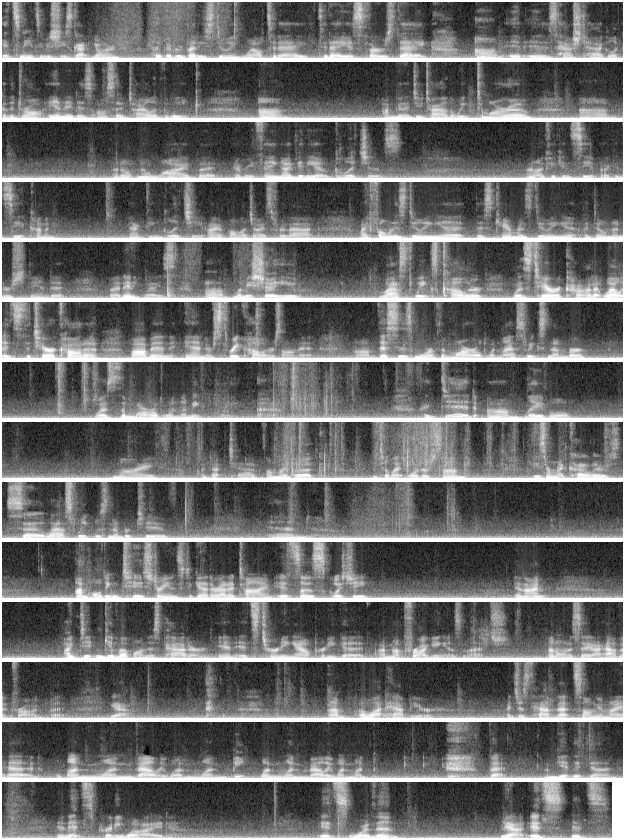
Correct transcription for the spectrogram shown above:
it's Nancy with She's Got Yarn. Hope everybody's doing well today. Today is Thursday. Um, it is hashtag luck of the draw and it is also tile of the week. Um, I'm to do tile of the week tomorrow. Um, I don't know why, but everything I video glitches. I don't know if you can see it, but I can see it kind of acting glitchy. I apologize for that. My phone is doing it. This camera's doing it. I don't understand it. But anyways, um, let me show you. Last week's color was terracotta. Well, it's the terracotta bobbin, and there's three colors on it. Um, this is more of the marled one. Last week's number was the marled one. Let me, I did um, label my I got tabs on my book until I order some. These are my colors. So last week was number two. And I'm holding two strands together at a time. It's so squishy. And I'm, I didn't give up on this pattern and it's turning out pretty good. I'm not frogging as much. I don't want to say I haven't frogged, but yeah. I'm a lot happier. I just have that song in my head. One, one, valley, one, one, beat, one, one, valley, one, one, beat. but I'm getting it done. And it's pretty wide. It's more than, yeah, it's, it's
